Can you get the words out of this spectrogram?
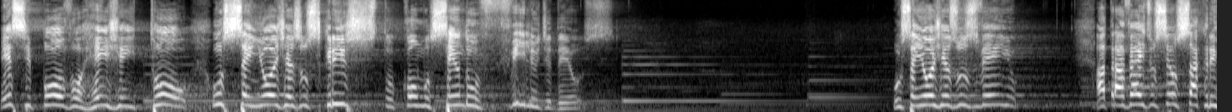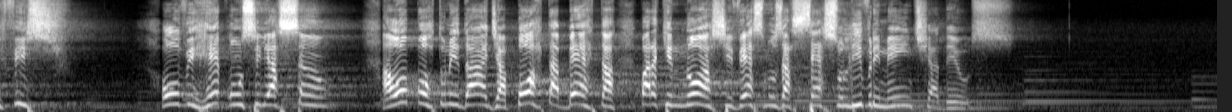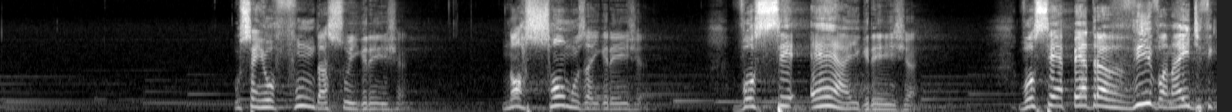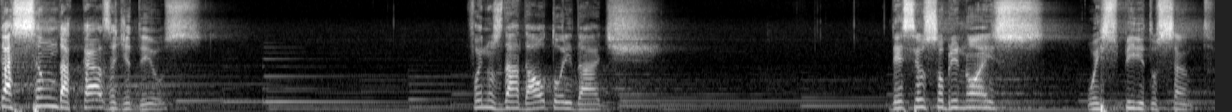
Esse povo rejeitou o Senhor Jesus Cristo como sendo o Filho de Deus. O Senhor Jesus veio, através do seu sacrifício, houve reconciliação, a oportunidade, a porta aberta para que nós tivéssemos acesso livremente a Deus. O Senhor funda a sua igreja, nós somos a igreja, você é a igreja, você é pedra viva na edificação da casa de Deus. Foi nos dada a autoridade desceu sobre nós o Espírito Santo,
